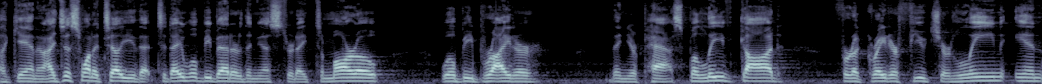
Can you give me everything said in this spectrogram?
again. And I just want to tell you that today will be better than yesterday. Tomorrow will be brighter than your past. Believe God for a greater future. Lean in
